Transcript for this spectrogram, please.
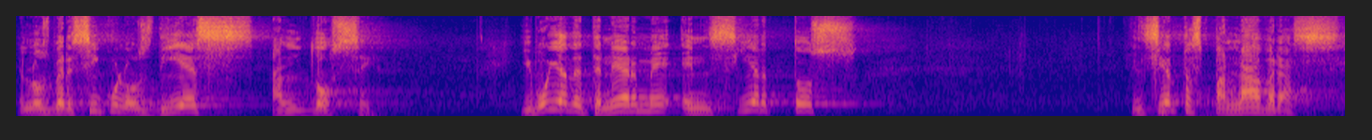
en los versículos 10 al 12. Y voy a detenerme en ciertos en ciertas palabras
